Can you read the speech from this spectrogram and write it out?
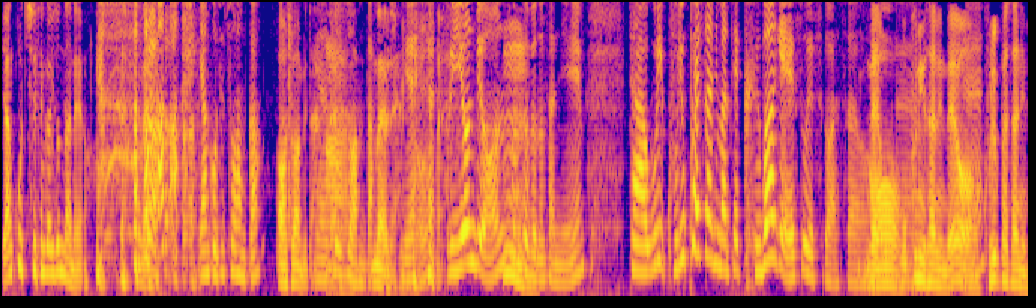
양꼬치 생각이 좀 나네요. 양꼬치 좋아합니까? 어, 좋아합니다. 예, 소주 좋아합니다. 네네. 예. 그러시군요. 우리 손수 음. 변호사님. 자, 우리 9684님한테 급하게 SOS가 왔어요. 네, 어. 오프닝 사연인데요. 네. 9684님,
